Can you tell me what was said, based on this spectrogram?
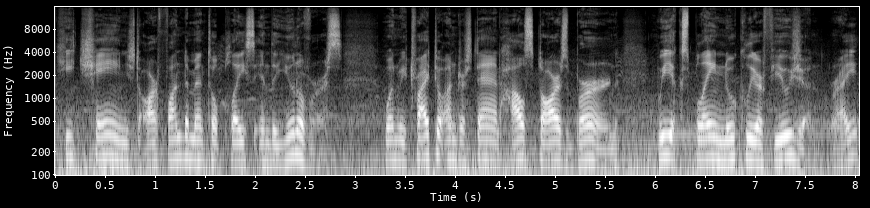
he changed our fundamental place in the universe. When we try to understand how stars burn, we explain nuclear fusion, right?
